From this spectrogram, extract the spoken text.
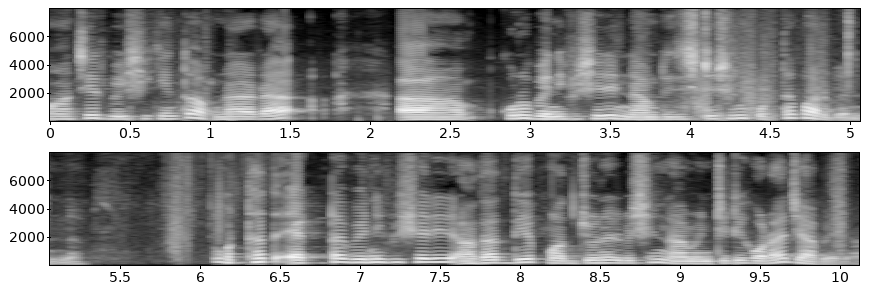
পাঁচের বেশি কিন্তু আপনারা কোনো বেনিফিশিয়ারির নাম রেজিস্ট্রেশন করতে পারবেন না। অর্থাৎ একটা বেনিফিশিয়ারির আধার দিয়ে পাঁচজনের বেশি নাম এন্ট্রি করা যাবে না।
